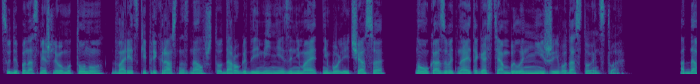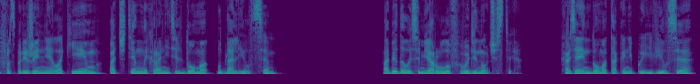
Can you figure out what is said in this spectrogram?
Судя по насмешливому тону, Дворецкий прекрасно знал, что дорога до имения занимает не более часа, но указывать на это гостям было ниже его достоинства. Отдав распоряжение лакеям, почтенный хранитель дома удалился. Обедала семья Рулов в одиночестве. Хозяин дома так и не появился,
